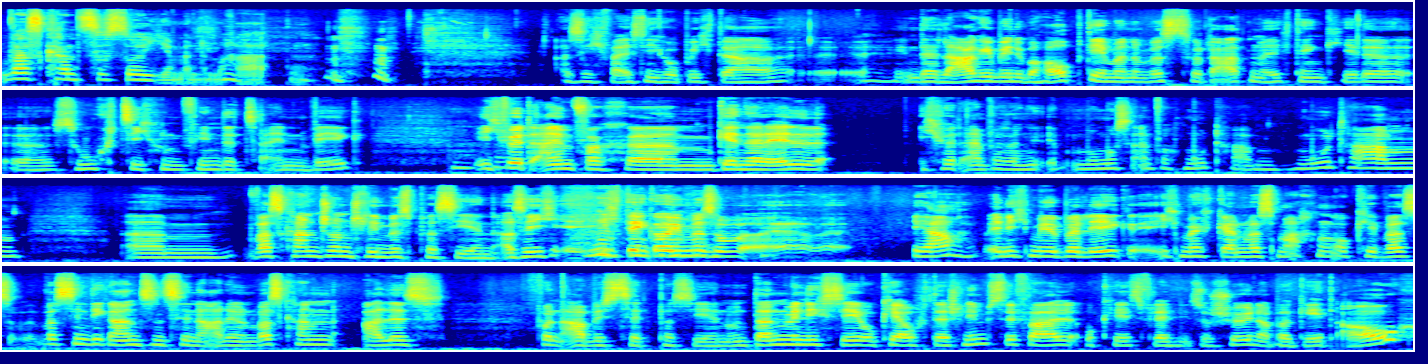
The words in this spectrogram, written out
Was kannst du so jemandem raten? Also ich weiß nicht, ob ich da äh, in der Lage bin, überhaupt jemandem was zu raten, weil ich denke, jeder äh, sucht sich und findet seinen Weg. Mhm. Ich würde einfach ähm, generell, ich würde einfach sagen, man muss einfach Mut haben. Mut haben, ähm, was kann schon Schlimmes passieren? Also ich, ich denke auch immer so, äh, ja, wenn ich mir überlege, ich möchte gerne was machen, okay, was, was sind die ganzen Szenarien? Was kann alles von A bis Z passieren? Und dann, wenn ich sehe, okay, auch der schlimmste Fall, okay, ist vielleicht nicht so schön, aber geht auch.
